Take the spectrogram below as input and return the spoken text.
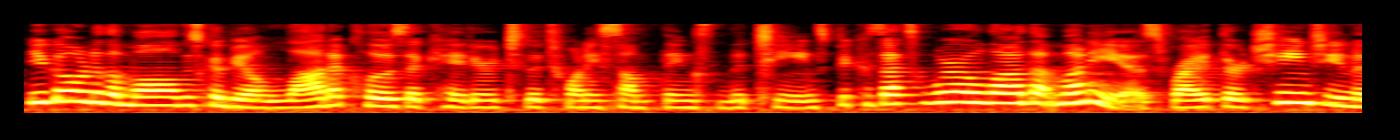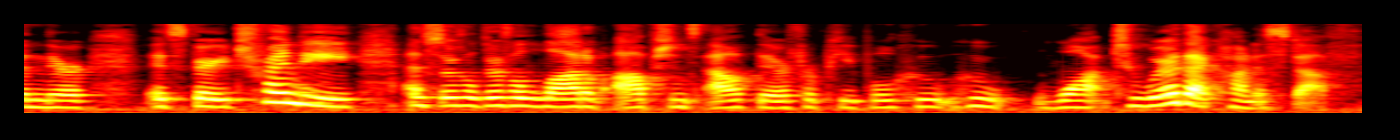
you go into the mall, there's going to be a lot of clothes that cater to the 20 somethings and the teens because that's where a lot of that money is, right? They're changing and they're it's very trendy and so there's a, there's a lot of options out there for people who who want to wear that kind of stuff.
